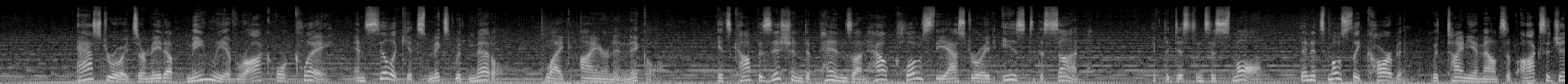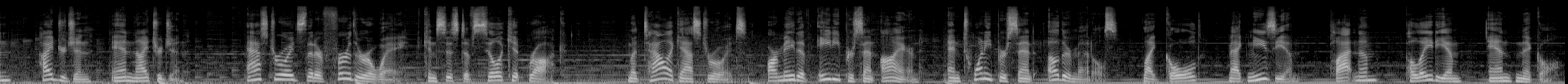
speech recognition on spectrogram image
Asteroids are made up mainly of rock or clay and silicates mixed with metal, like iron and nickel. Its composition depends on how close the asteroid is to the sun. If the distance is small, then it's mostly carbon with tiny amounts of oxygen, hydrogen, and nitrogen. Asteroids that are further away consist of silicate rock. Metallic asteroids are made of 80% iron and 20% other metals like gold, magnesium, platinum, palladium, and nickel.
